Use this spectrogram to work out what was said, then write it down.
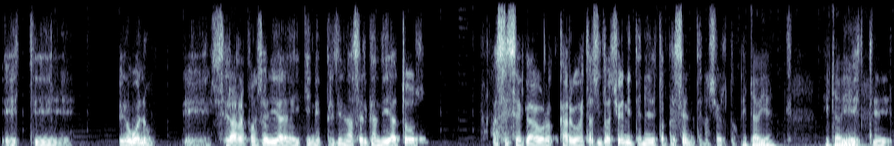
este, pero bueno, eh, será responsabilidad de quienes pretendan ser candidatos hacerse cargo, cargo, de esta situación y tener esto presente, ¿no es cierto? Está bien, está bien. Este,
